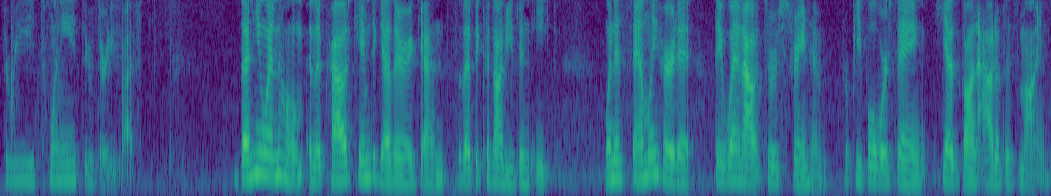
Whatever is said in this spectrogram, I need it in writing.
3 20 through 35. Then he went home, and the crowd came together again, so that they could not even eat. When his family heard it, they went out to restrain him, for people were saying, He has gone out of his mind.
